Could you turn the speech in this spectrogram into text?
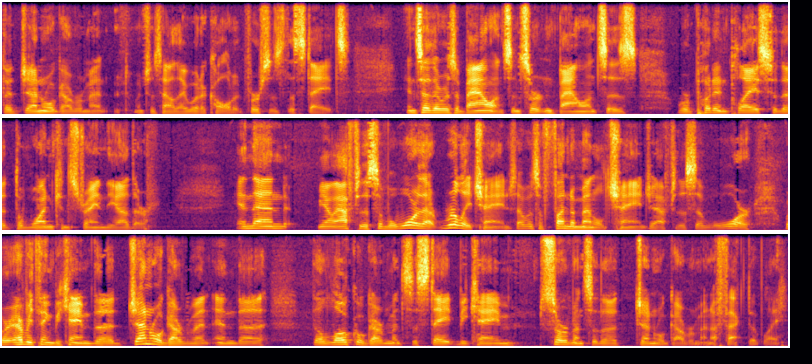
the general government, which is how they would have called it, versus the states. And so there was a balance, and certain balances were put in place so that the one constrained the other. And then, you know, after the Civil War, that really changed. That was a fundamental change after the Civil War, where everything became the general government and the the local governments, the state became servants of the general government effectively.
